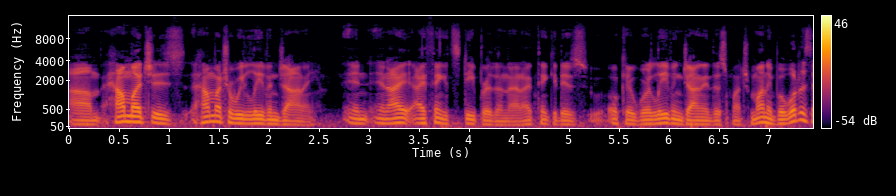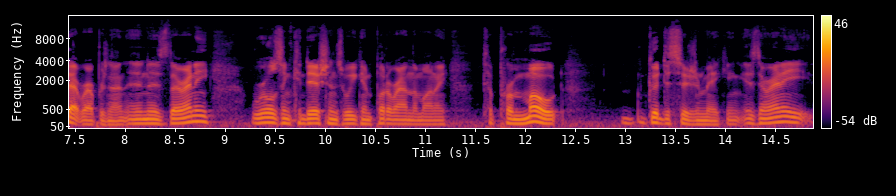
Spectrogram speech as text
Um, how much is how much are we leaving Johnny? And and I, I think it's deeper than that. I think it is okay. We're leaving Johnny this much money, but what does that represent? And is there any rules and conditions we can put around the money to promote good decision making? Is there any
